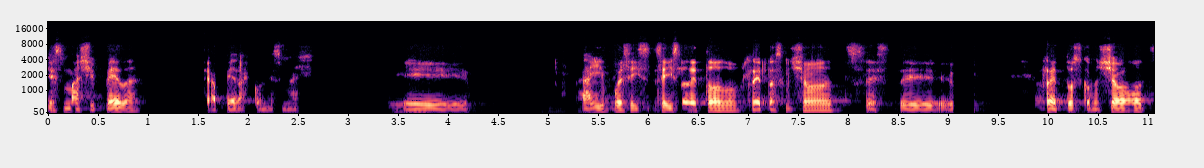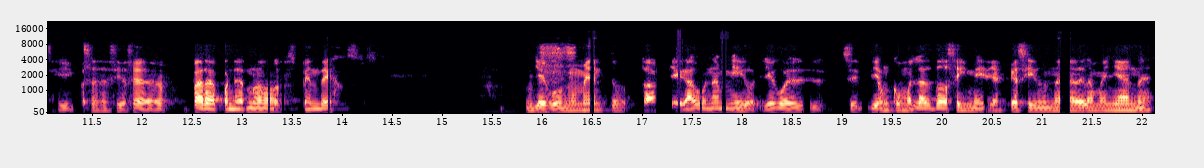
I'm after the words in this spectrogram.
Smashipeda, o sea, peda con Smash. Eh, ahí pues se, hizo de todo, retas con shots, este, retos con shots y cosas así, o sea, para ponernos pendejos. Llegó un momento, llegaba un amigo, llegó el, se dieron como las doce y media, casi una de la mañana,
